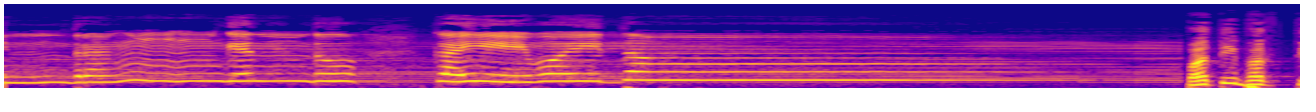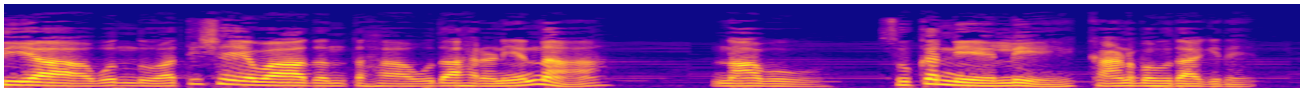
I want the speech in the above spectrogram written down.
ಇಂದ್ರಂಗೆಂದು ಕೈ ಒಯ್ದಂ ಪತಿಭಕ್ತಿಯ ಒಂದು ಅತಿಶಯವಾದಂತಹ ಉದಾಹರಣೆಯನ್ನ ನಾವು ಸುಕನ್ಯೆಯಲ್ಲಿ ಕಾಣಬಹುದಾಗಿದೆ.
